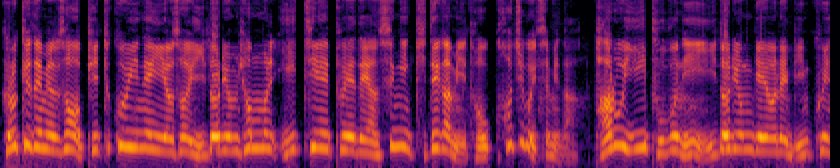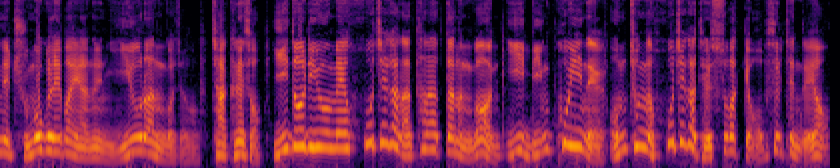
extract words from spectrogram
그렇게 되면서 비트코인에 이어서 이더리움 현물 ETF에 대한 승인 기대감이 더욱 커지고 있습니다. 바로 이 부분이 이더리움 계열의 민코인에 주목을 해봐야 하는 이유라는 거죠. 자, 그래서 이더리움의 호재가 나타났다는 건 이 민코인에 엄청난 호재가 될 수밖에 없을 텐데요.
